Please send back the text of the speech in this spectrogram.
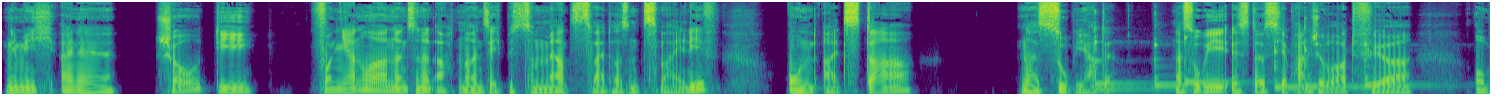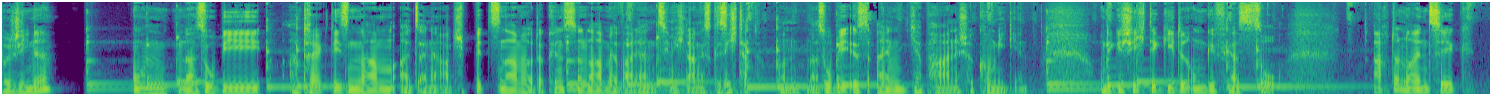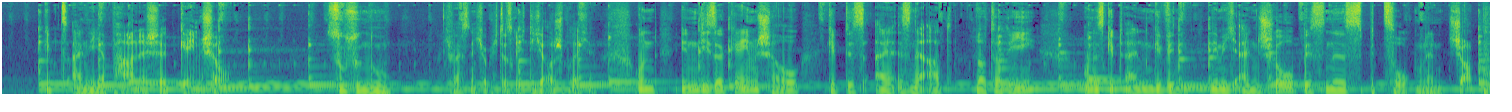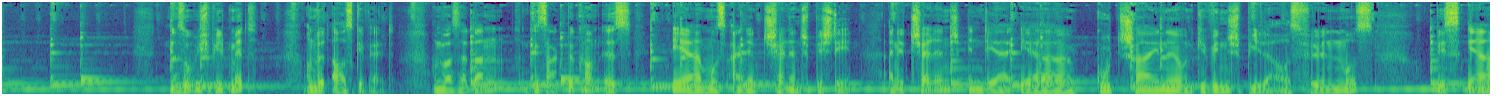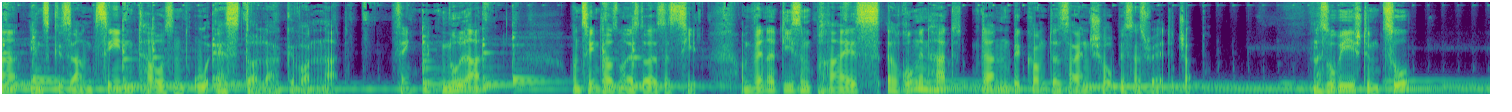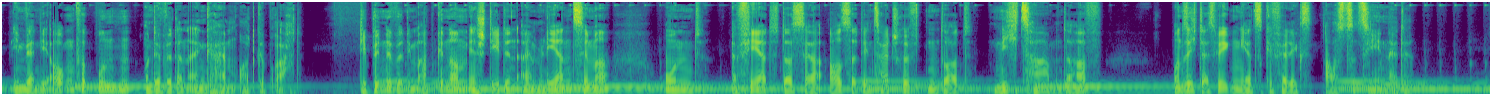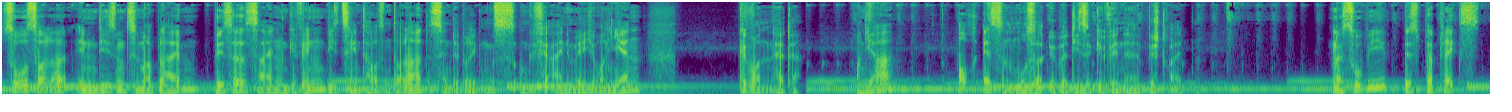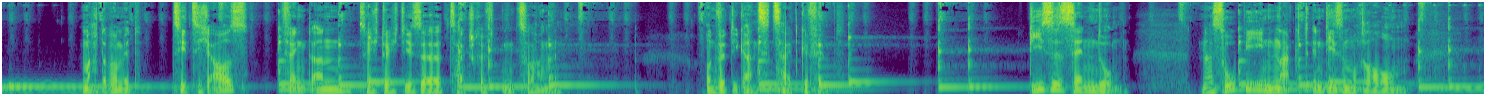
nämlich eine Show, die von Januar 1998 bis zum März 2002 lief und als Star Nasubi hatte. Nasubi ist das japanische Wort für Aubergine und Nasubi trägt diesen Namen als eine Art Spitzname oder Künstlername, weil er ein ziemlich langes Gesicht hat. Und Nasubi ist ein japanischer Comedian. Und die Geschichte geht dann ungefähr so. 98 gibt's eine japanische Game Show. Susunu. Ich weiß nicht, ob ich das richtig ausspreche. Und in dieser Game Show gibt es ein, ist eine Art Lotterie und es gibt einen Gewinn, nämlich einen Showbusiness bezogenen Job. Nasubi spielt mit und wird ausgewählt. Und was er dann gesagt bekommt, ist, er muss eine Challenge bestehen. Eine Challenge, in der er Gutscheine und Gewinnspiele ausfüllen muss, bis er insgesamt 10.000 US-Dollar gewonnen hat. Fängt mit Null an und 10.000 US-Dollar ist das Ziel. Und wenn er diesen Preis errungen hat, dann bekommt er seinen Show-Business-Related-Job. Nasubi stimmt zu Ihm werden die Augen verbunden und er wird an einen geheimen Ort gebracht. Die Binde wird ihm abgenommen, er steht in einem leeren Zimmer und erfährt, dass er außer den Zeitschriften dort nichts haben darf und sich deswegen jetzt gefälligst auszuziehen hätte. So soll er in diesem Zimmer bleiben, bis er seinen Gewinn, die 10.000 Dollar, das sind übrigens ungefähr eine Million Yen, gewonnen hätte. Und ja, auch Essen muss er über diese Gewinne bestreiten. Nasubi ist perplex, macht aber mit, zieht sich aus, fängt an, sich durch diese Zeitschriften zu hangeln und wird die ganze Zeit gefilmt. Diese Sendung, Nasubi nackt in diesem Raum,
